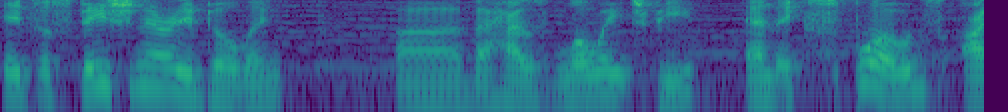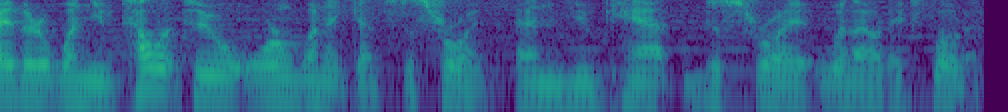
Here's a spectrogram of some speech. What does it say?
It's a stationary building uh, that has low HP and explodes either when you tell it to or when it gets destroyed, and you can't destroy it without exploding.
